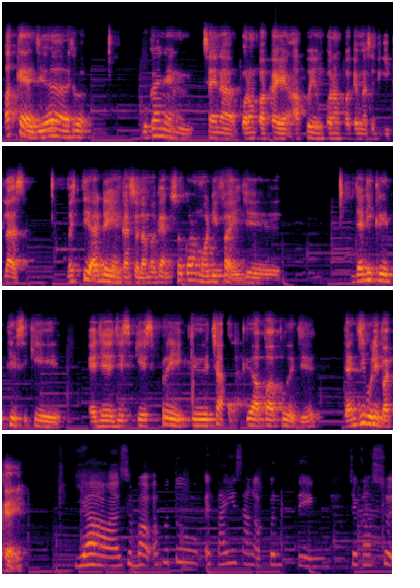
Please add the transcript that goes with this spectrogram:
Pakai aje lah sebab bukan yang saya nak korang pakai yang apa yang korang pakai masa pergi kelas. Mesti ada yang kasut lama kan. So korang modify je. Jadi kreatif sikit. Eja-eja sikit spray ke cat ke apa-apa je. Janji boleh pakai. Ya, sebab apa tu attire sangat penting. Macam kasut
